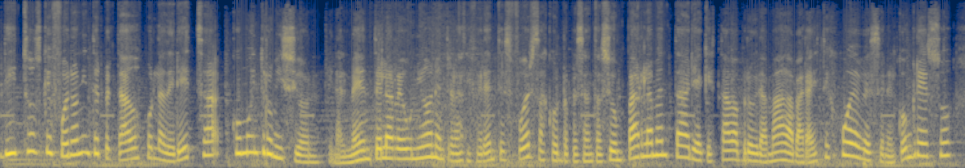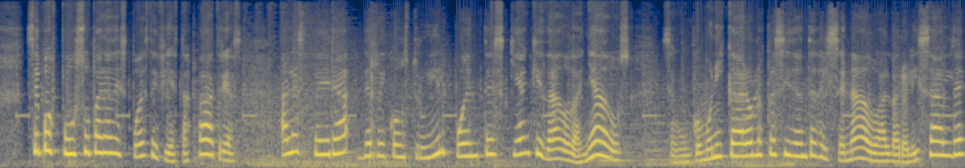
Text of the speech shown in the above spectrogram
dichos que fueron interpretados por la derecha como intromisión. Finalmente, la reunión entre las diferentes fuerzas con representación parlamentaria que estaba programada para este jueves en el Congreso se pospuso para después de fiestas patrias, a la espera de reconstruir puentes que han quedado dañados, según comunicaron los presidentes del Senado, Álvaro Elizalde,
